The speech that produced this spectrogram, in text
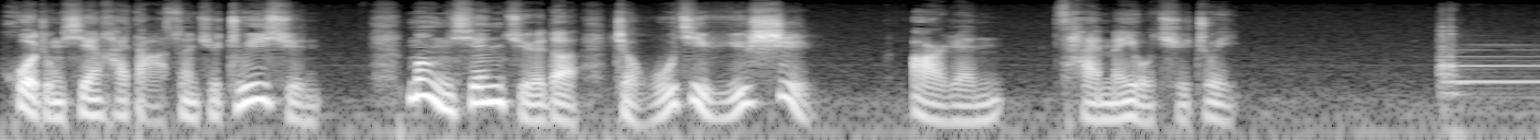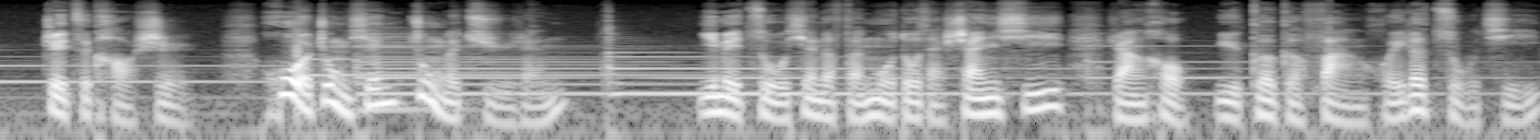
霍仲仙还打算去追寻，孟仙觉得这无济于事，二人才没有去追。这次考试，霍仲先中了举人，因为祖先的坟墓都在山西，然后与哥哥返回了祖籍。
